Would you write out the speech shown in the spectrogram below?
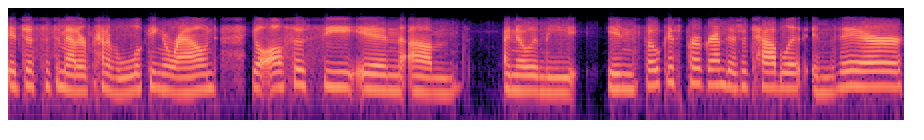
it just is a matter of kind of looking around. You'll also see in, um, I know in the InFocus program there's a tablet in there.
